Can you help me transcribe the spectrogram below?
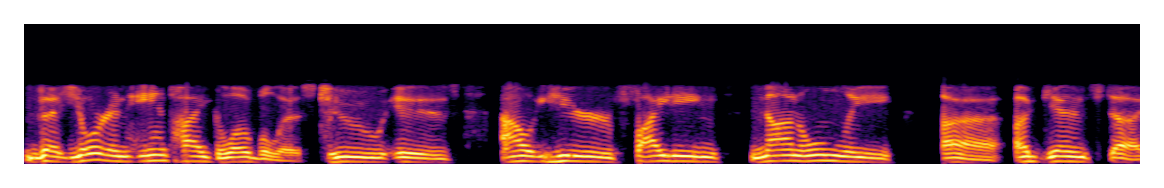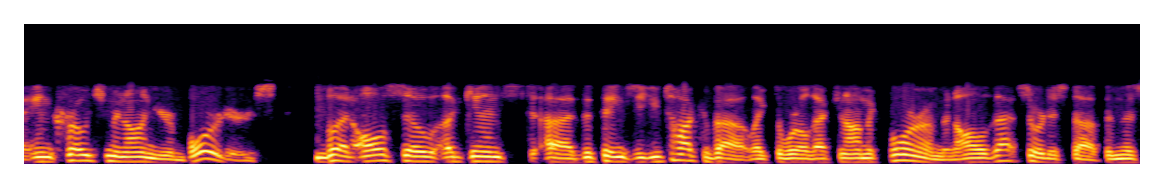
that you're an anti-globalist who is out here fighting not only uh, against uh, encroachment on your borders, but also against uh, the things that you talk about, like the World Economic Forum and all of that sort of stuff, and this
